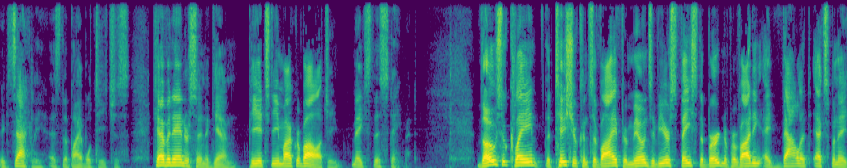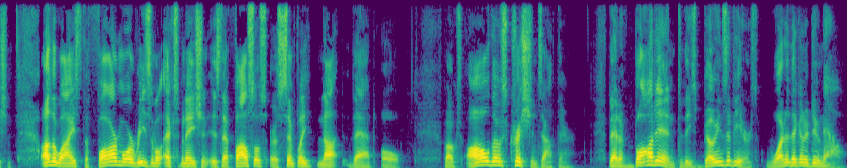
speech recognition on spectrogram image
Exactly as the Bible teaches. Kevin Anderson, again, PhD in microbiology, makes this statement. Those who claim the tissue can survive for millions of years face the burden of providing a valid explanation. Otherwise, the far more reasonable explanation is that fossils are simply not that old. Folks, all those Christians out there that have bought into these billions of years, what are they going to do now?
